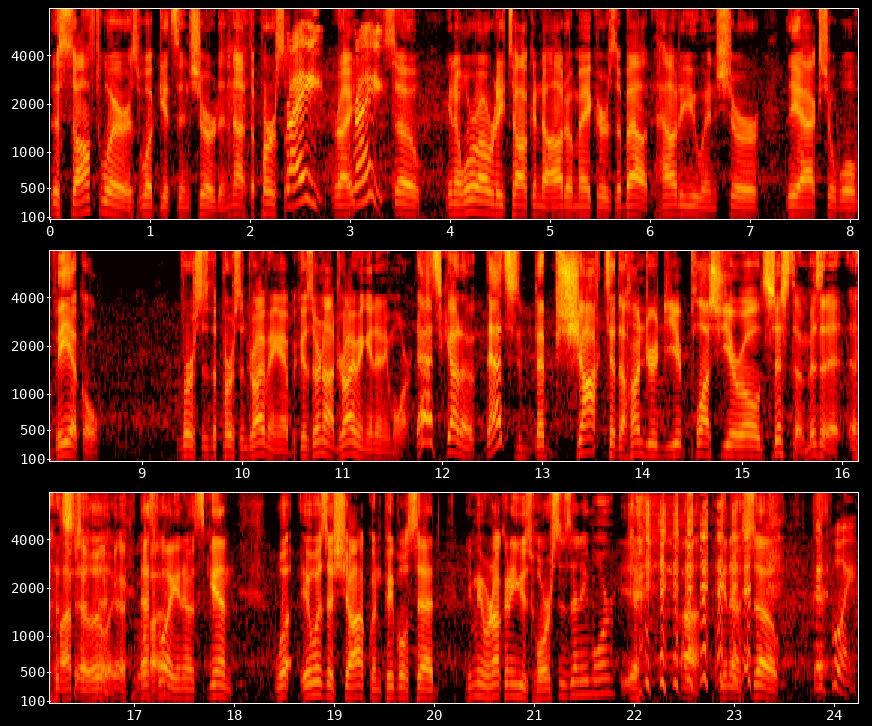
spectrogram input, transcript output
the software is what gets insured and not the person. Right, Right? right. So, you know, we're already talking to automakers about how do you insure the actual vehicle versus the person driving it because they're not driving it anymore. that's got a that's a shock to the hundred year plus year old system, isn't it? Absolutely. That's Wow. why, you know, it's again, well, it was a shock when people said, you mean we're not going to use horses anymore? Yeah. Uh, you know, so Good point.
